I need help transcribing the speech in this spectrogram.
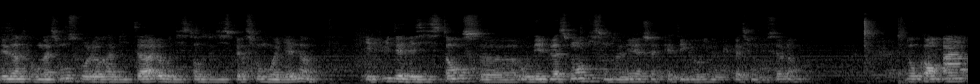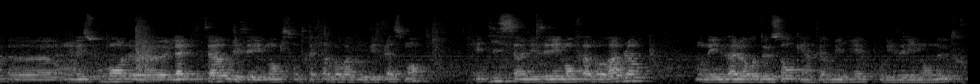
des informations sur leur habitat, leur distance de dispersion moyenne, et puis des résistances euh, aux déplacements qui sont donnés à chaque catégorie d'occupation du sol. Donc en 1, on met souvent l'habitat ou les éléments qui sont très favorables au déplacement, et 10, hein, les éléments favorables. On a une valeur 200 qui est intermédiaire pour les éléments neutres,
